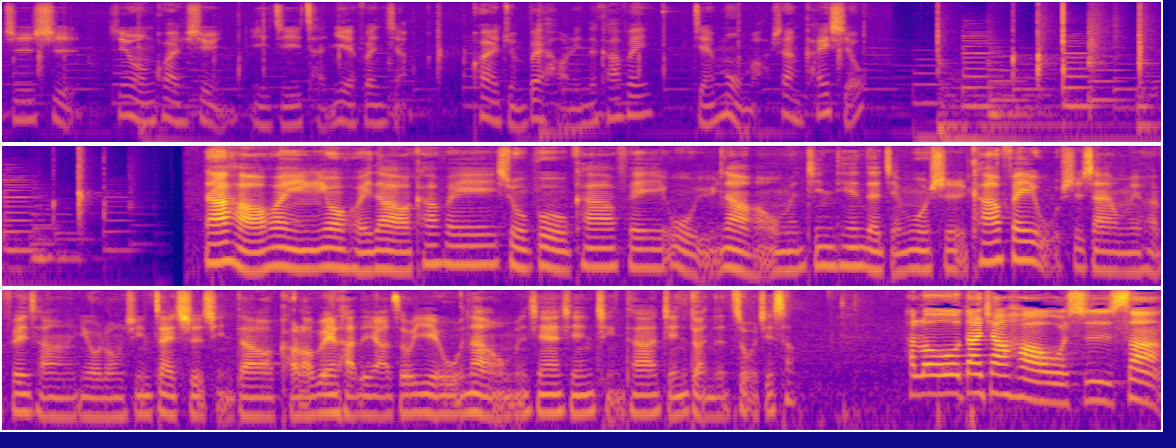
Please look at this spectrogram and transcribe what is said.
知识、新闻快讯以及产业分享。快准备好您的咖啡，节目马上开始哦！大家好，欢迎又回到咖啡树部咖啡物语。那我们今天的节目是咖啡五十三，我们也非常有荣幸再次请到卡拉贝拉的亚洲业务。那我们现在先请他简短的自我介绍。Hello，大家好，我是 Sun。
